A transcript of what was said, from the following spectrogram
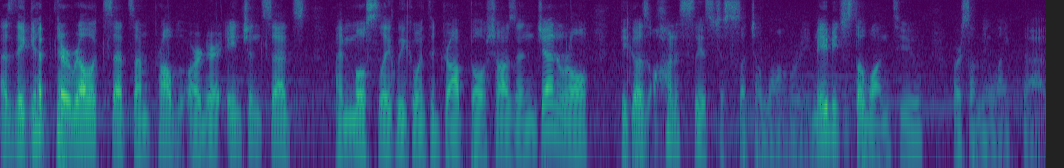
as they get their relic sets, I'm probably, or their ancient sets, I'm most likely going to drop Brelshaza in general, because honestly, it's just such a long raid. Maybe just a 1-2 or something like that.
